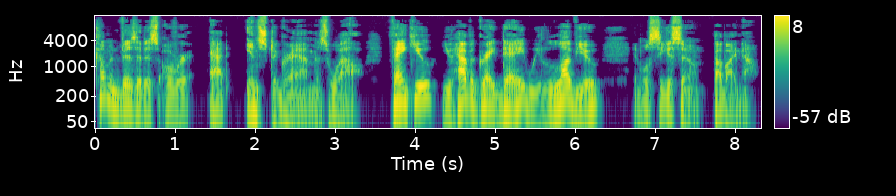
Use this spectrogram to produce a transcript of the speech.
come and visit us over at Instagram as well. Thank you. You have a great day. We love you, and we'll see you soon. Bye bye now.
